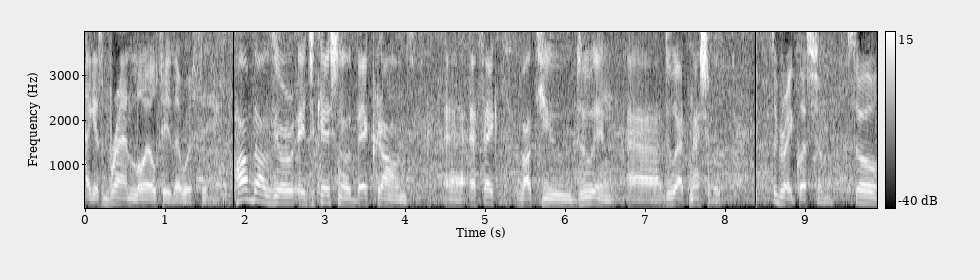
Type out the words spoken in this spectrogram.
I guess, brand loyalty that we're seeing. How does your educational background uh, affect what you do in uh, do at Mashable? It's a great question. So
